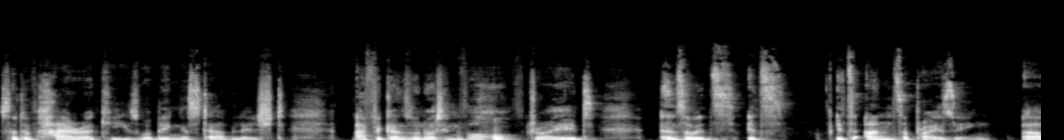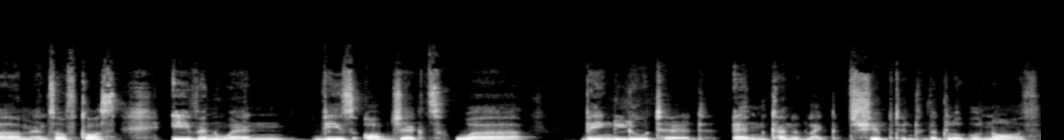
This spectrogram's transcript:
sort of hierarchies were being established, Africans were not involved, right? And so it's it's it's unsurprising. Um, and so, of course, even when these objects were being looted and kind of like shipped into the global north,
